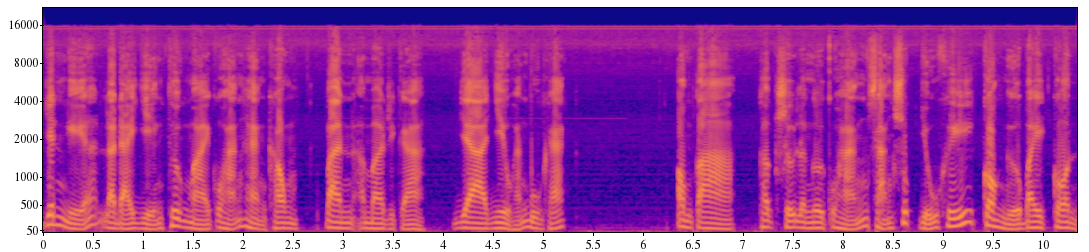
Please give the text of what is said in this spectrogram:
danh nghĩa là đại diện thương mại của hãng hàng không Pan America và nhiều hãng buôn khác. Ông ta thật sự là người của hãng sản xuất vũ khí con ngựa bay con.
